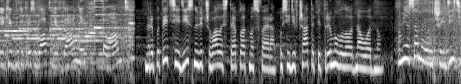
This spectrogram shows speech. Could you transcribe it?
і які будуть розвивати їх дані, талант. На репетиції дійсно відчувалась тепла атмосфера. Усі дівчата підтримували одна одну. У меня самые лучшие дети,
